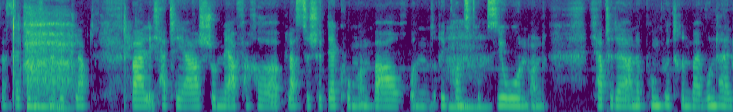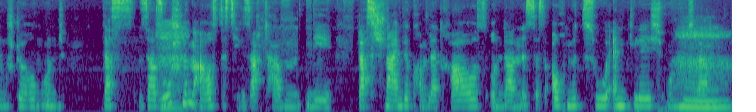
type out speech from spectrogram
Das hätte nicht mehr Ah. geklappt, weil ich hatte ja schon mehrfache plastische Deckungen im Bauch und Rekonstruktion und ich hatte da eine Pumpe drin bei Wundheilungsstörungen und das sah so schlimm aus, dass die gesagt haben, nee, das schneiden wir komplett raus und dann ist das auch mit zu endlich und ähm, Hm.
